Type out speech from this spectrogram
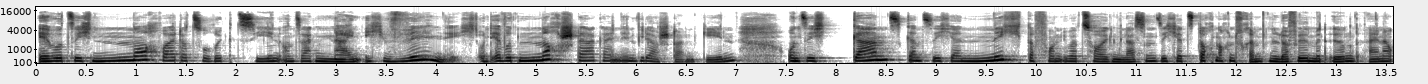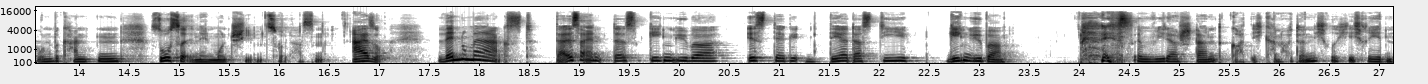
Er wird sich noch weiter zurückziehen und sagen, nein, ich will nicht. Und er wird noch stärker in den Widerstand gehen und sich ganz, ganz sicher nicht davon überzeugen lassen, sich jetzt doch noch einen fremden Löffel mit irgendeiner unbekannten Soße in den Mund schieben zu lassen. Also, wenn du merkst, da ist ein, das Gegenüber ist der, der, das die Gegenüber ist im Widerstand. Gott, ich kann heute nicht richtig reden.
